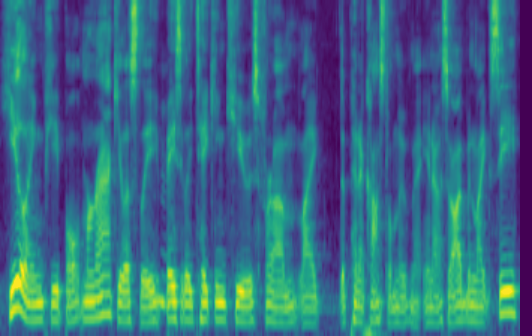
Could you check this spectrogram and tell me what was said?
healing people miraculously, Mhm. basically taking cues from like the Pentecostal movement. You know, so I've been like, see,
